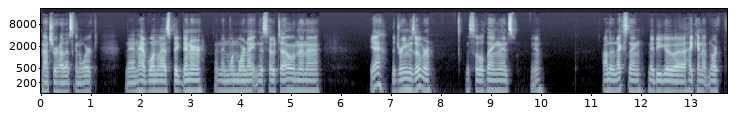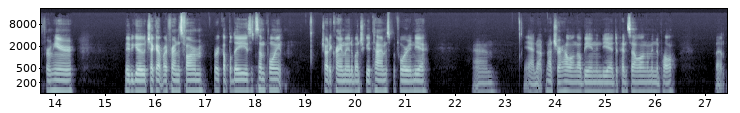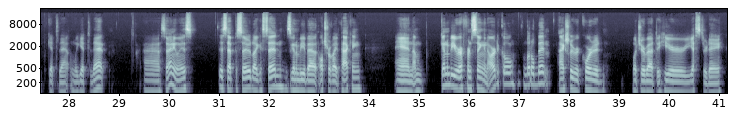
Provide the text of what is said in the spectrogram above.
Not sure how that's going to work. then have one last big dinner and then one more night in this hotel. And then, uh, yeah, the dream is over. This little thing that's, you know, on to the next thing. Maybe go uh, hiking up north from here. Maybe go check out my friend's farm for a couple days at some point. Try to cram in a bunch of good times before India. Um, yeah, not not sure how long I'll be in India. Depends how long I'm in Nepal. But get to that when we get to that. Uh, so, anyways, this episode, like I said, is going to be about ultralight packing. And I'm going to be referencing an article a little bit. I actually recorded what you're about to hear yesterday.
